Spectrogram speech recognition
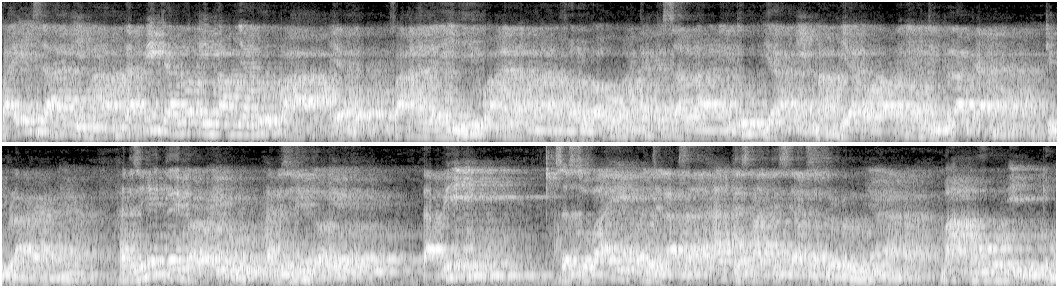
Faizah imam, tapi kalau imamnya lupa, ya, fa'alaihi wa alaman khalfahu, maka kesalahan itu ya imam ya orang-orang yang di belakang di belakangnya. Hadis ini doif Bapak Ibu. Hadis ini doif. Tapi sesuai penjelasan hadis-hadis yang sebelumnya, makmum itu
